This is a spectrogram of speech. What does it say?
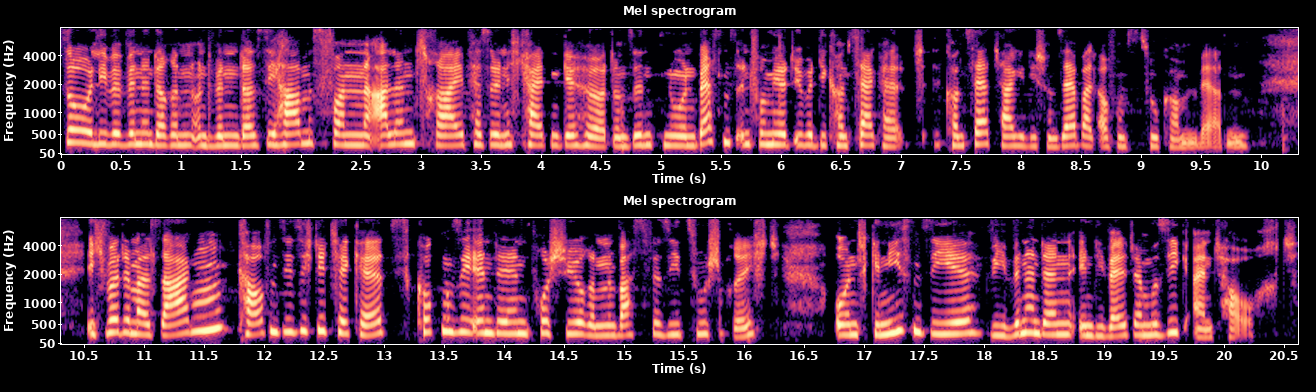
So, liebe Winnenderinnen und Winnender, Sie haben es von allen drei Persönlichkeiten gehört und sind nun bestens informiert über die Konzert Konzerttage, die schon sehr bald auf uns zukommen werden. Ich würde mal sagen, kaufen Sie sich die Tickets, gucken Sie in den Broschüren, was für Sie zuspricht und genießen Sie, wie Winnenden in die Welt der Musik eintaucht.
